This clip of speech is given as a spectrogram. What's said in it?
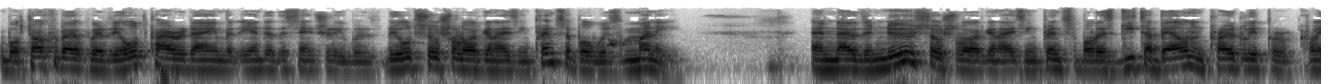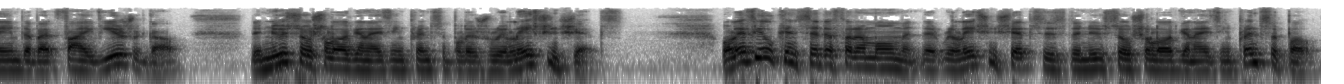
we'll talk about where the old paradigm at the end of the century was the old social organizing principle was money. And now the new social organizing principle, as Gita Bellin proudly proclaimed about five years ago, the new social organizing principle is relationships. Well, if you'll consider for a moment that relationships is the new social organizing principle,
